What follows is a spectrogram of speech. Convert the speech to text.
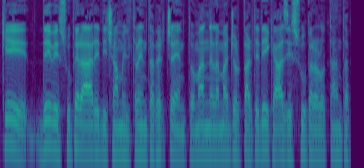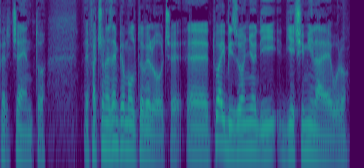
che deve superare diciamo il 30%, ma nella maggior parte dei casi supera l'80%. E faccio un esempio molto veloce. Eh, tu hai bisogno di 10.000 euro.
